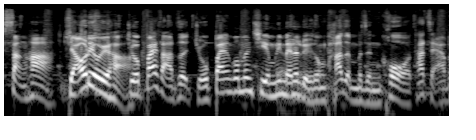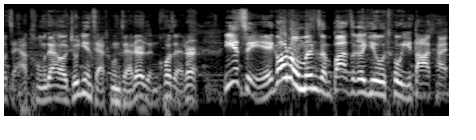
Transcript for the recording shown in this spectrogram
上哈交流一下，就摆啥子？就摆我们节目里面的内容，他认不认可？他赞不赞同？然后究竟赞同在哪儿？认可在哪儿？以这个龙门阵把这个由头一打开，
